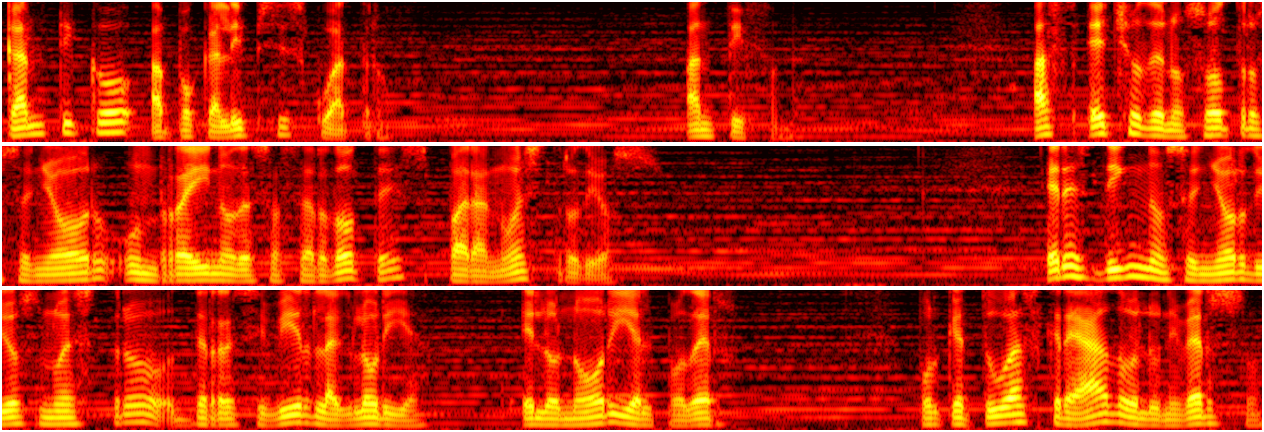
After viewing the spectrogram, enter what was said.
Cántico Apocalipsis 4 Antífona Has hecho de nosotros, Señor, un reino de sacerdotes para nuestro Dios. Eres digno, Señor Dios nuestro, de recibir la gloria, el honor y el poder, porque tú has creado el universo,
